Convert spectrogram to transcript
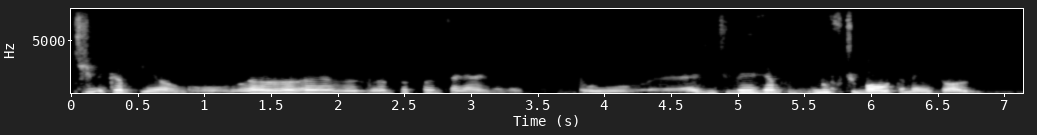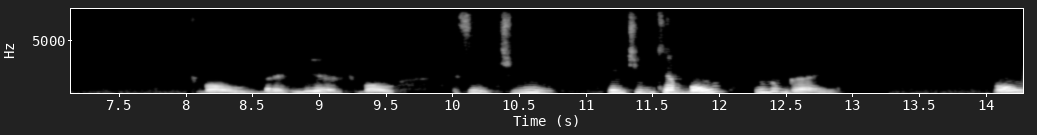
time campeão, eu, eu tô falando sacanagem, mas o, a gente vê exemplo no futebol também. Só futebol brasileiro, futebol. Assim, time, tem time que é bom e não ganha. Bom,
